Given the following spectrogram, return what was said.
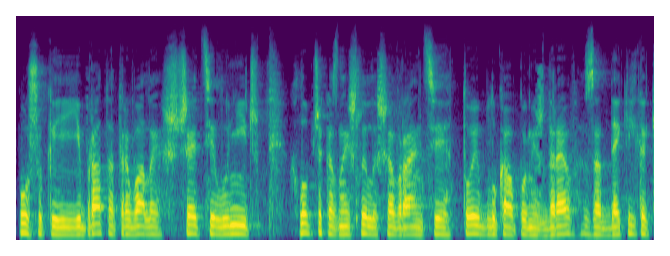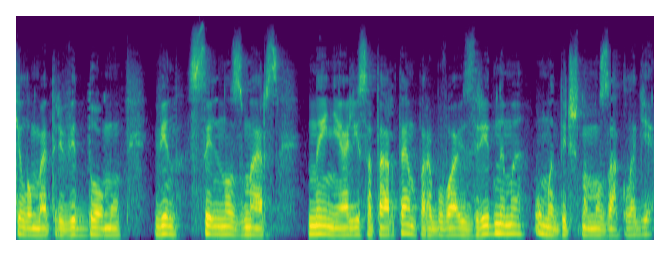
Пошуки її брата тривали ще цілу ніч. Хлопчика знайшли лише вранці. Той блукав поміж дерев за декілька кілометрів від дому. Він сильно змерз. Нині Аліса та Артем перебувають з рідними у медичному закладі.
